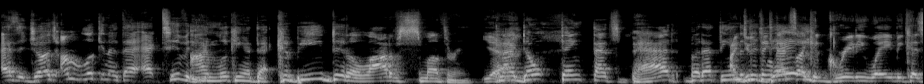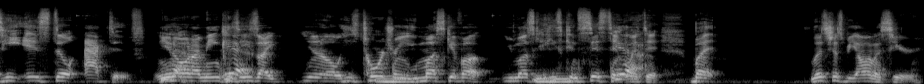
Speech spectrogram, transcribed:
as a judge. I'm looking at that activity. I'm looking at that. Khabib did a lot of smothering. Yeah. And I don't think that's bad, but at the end, I do of the think that's like a gritty way because he is still active. You know what I mean? Because Yeah. he's like, you know, he's torturing mm-hmm. you. You must give up. You must. He's mm-hmm. consistent Yeah. with it. But let's just be honest here.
